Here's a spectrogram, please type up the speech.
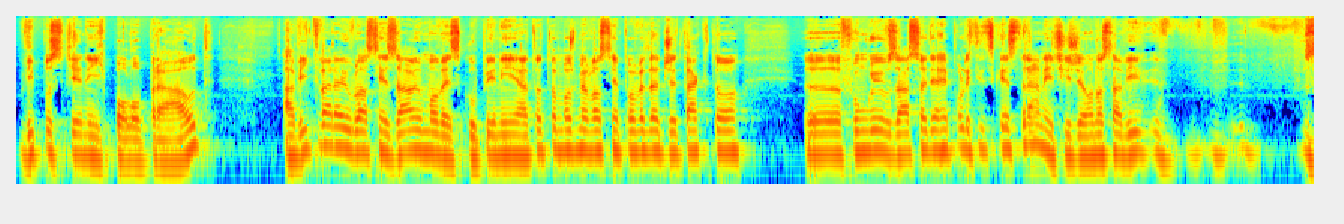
vypustených polopravd, a vytvárajú vlastne záujmové skupiny a toto môžeme vlastne povedať, že takto e, fungujú v zásade aj politické strany. Čiže ono sa vy, z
